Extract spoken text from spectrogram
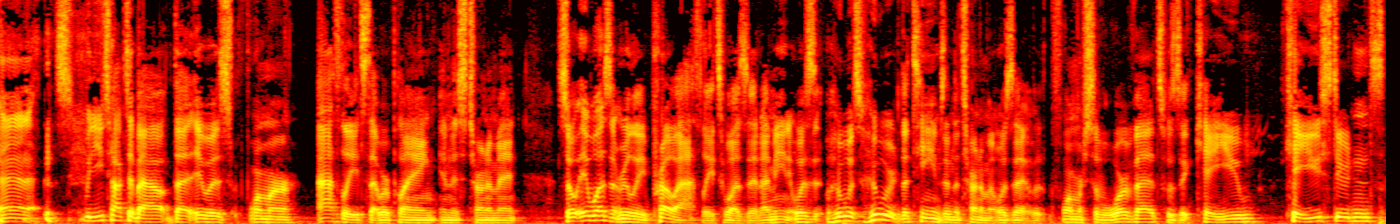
And you talked about that it was former athletes that were playing in this tournament. So it wasn't really pro athletes, was it? I mean, it was who was who were the teams in the tournament? Was it former Civil War vets? Was it KU KU students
